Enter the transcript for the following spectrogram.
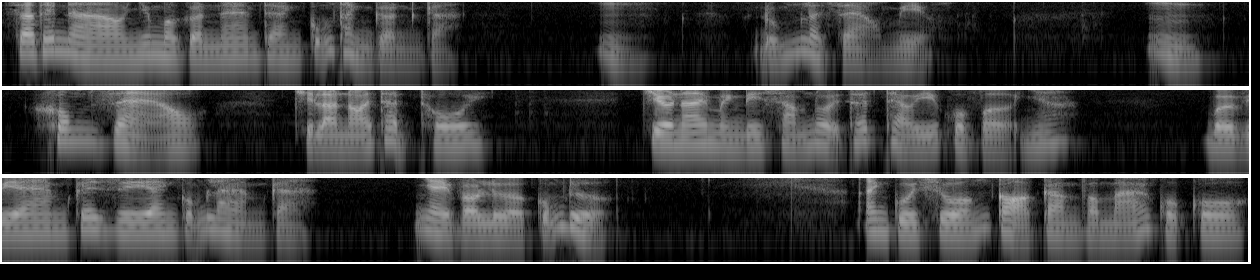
Xa thế nào nhưng mà gần em thì anh cũng thành gần cả. Ừ, Đúng là dẻo miệng. Ừ, không dẻo Chỉ là nói thật thôi. Chiều nay mình đi sắm nội thất theo ý của vợ nhé bởi vì em cái gì anh cũng làm cả. Nhảy vào lửa cũng được. Anh cúi xuống cỏ cằm vào má của cô,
